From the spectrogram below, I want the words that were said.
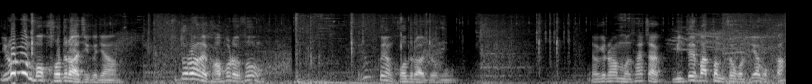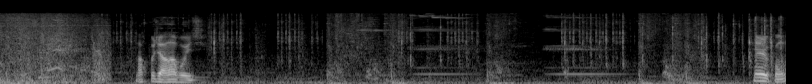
이러면 뭐 거드라 하지 그냥. two도란에 가버려서 그냥 거드라 하죠 뭐. 여기로 한번 살짝 mid bottom 쪽으로 뛰어볼까? 나쁘지 않아 보이지 이렇게.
